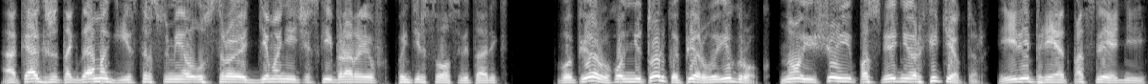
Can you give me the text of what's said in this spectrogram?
«А как же тогда магистр сумел устроить демонический прорыв?» — поинтересовался Виталик. Во-первых, он не только первый игрок, но еще и последний архитектор, или предпоследний.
